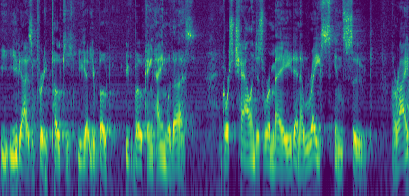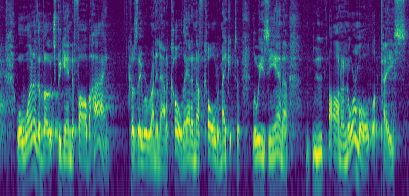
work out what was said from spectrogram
you guys are pretty pokey. You got your boat, your boat can't hang with us. And of course, challenges were made and a race ensued. All right? Well, one of the boats began to fall behind because they were running out of coal. They had enough coal to make it to Louisiana on a normal pace,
